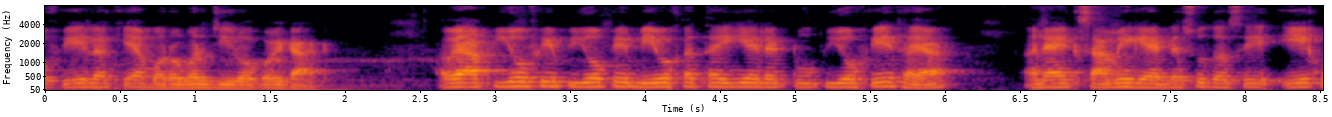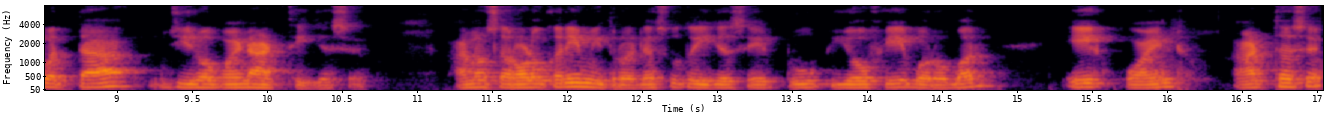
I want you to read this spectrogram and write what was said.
of A લખ્યા, બરોબર ઝીરો પોઈન્ટ આઠ. હવે આ પી ઓફ એ પી ઓફ એ બે વખત થઈ ગયા એટલે ટુ પી ઓફ એ થયા અને આ એક સામે ગયા એટલે શું થશે? એક વત્તા ઝીરો પોઈન્ટ આઠ થઈ જશે. આનો સરવાળો કરીએ મિત્રો, એટલે શું થઈ જશે? ટુ પી ઓફ એ બરોબર એક પોઈન્ટ આઠ થશે.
